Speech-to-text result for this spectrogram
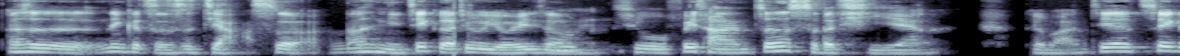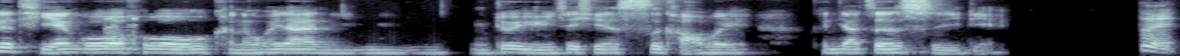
但是那个只是假设，但是你这个就有一种就非常真实的体验，对吧？这这个体验过后，可能会让你你你对于这些思考会更加真实一点。对，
